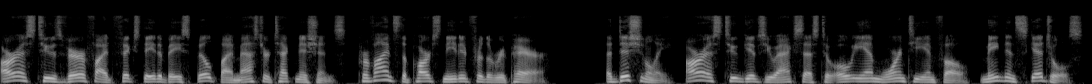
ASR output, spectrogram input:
RS2's verified fixed database built by master technicians provides the parts needed for the repair. Additionally, RS2 gives you access to OEM warranty info, maintenance schedules,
